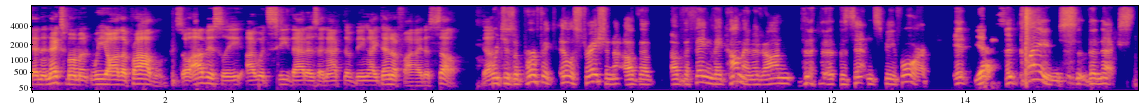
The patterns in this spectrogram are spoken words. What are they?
then the next moment we are the problem. So obviously i would see that as an act of being identified as self yeah? which is a perfect illustration of the of the thing they commented on the, the, the sentence before. It yes. it claims the next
